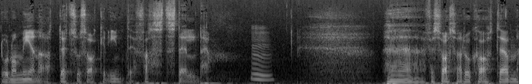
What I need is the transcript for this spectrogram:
Då de menar att dödsorsaken inte är fastställd. Mm. Eh, försvarsadvokaten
